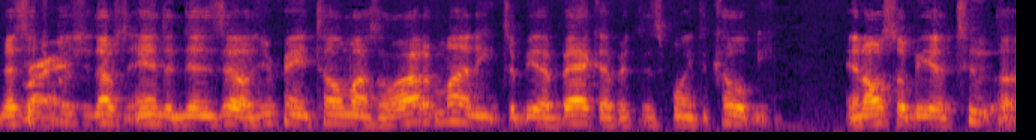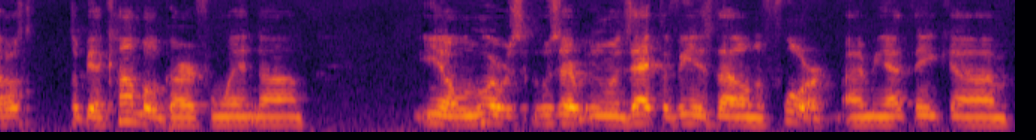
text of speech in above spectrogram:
In that Right. situation, that was the end of Denzel. You're paying Tomas a lot of money to be a backup at this point to Coby, and also be a two, uh, also be a combo guard for when, um, you know, whoever's who's ever, when Zach LaVine is not on the floor. I mean, I think, um,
